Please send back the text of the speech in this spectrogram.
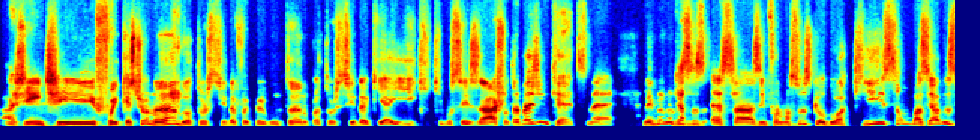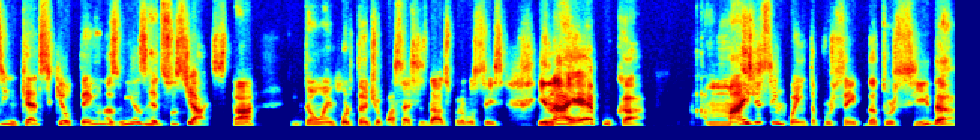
A gente foi questionando a torcida, foi perguntando para a torcida aqui aí que, que vocês acham através de enquetes, né? Lembrando uhum. que essas, essas informações que eu dou aqui são baseadas em enquetes que eu tenho nas minhas redes sociais, tá? Então é importante eu passar esses dados para vocês. E na época, mais de 50% da torcida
